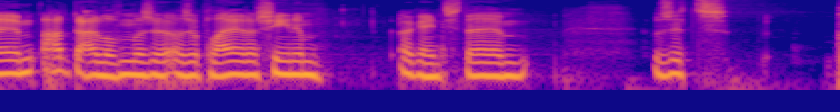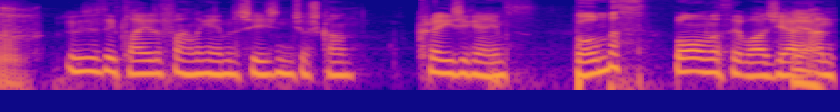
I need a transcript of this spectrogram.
Um, I, I love him as a as a player. I've seen him against. Um, was it? Who did they play the final game of the season? Just gone. Crazy game. Bournemouth? Bournemouth it was, yeah. Yeah.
